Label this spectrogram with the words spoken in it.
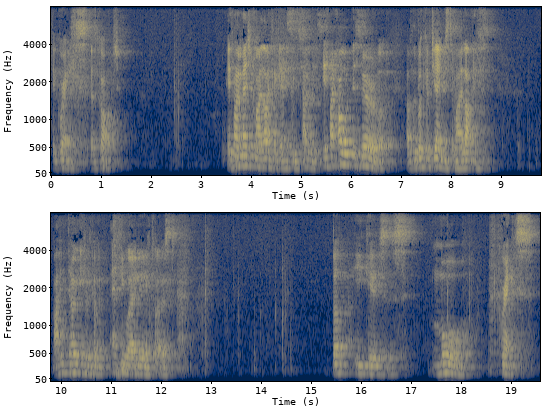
the grace of God. If I measure my life against these challenges, if I hold this mirror up of the book of James to my life, I don't even come anywhere near close. But he gives us more grace.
